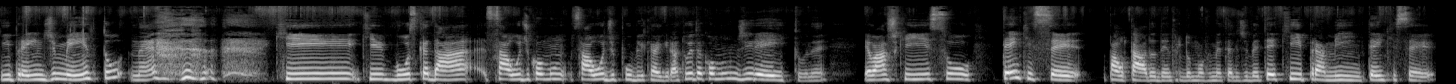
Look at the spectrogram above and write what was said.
empreendimento, né, que, que busca dar saúde como saúde pública e gratuita como um direito, né. Eu acho que isso tem que ser pautado dentro do movimento LGBT, que para mim tem que ser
